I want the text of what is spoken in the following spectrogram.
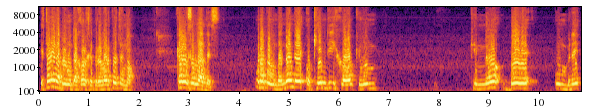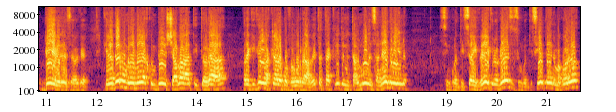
Está bien la pregunta, Jorge, pero la respuesta es no. Carlos Hernández, una pregunta, ¿en dónde o quién dijo que un que no debe un debe de ser, okay, que no debe un cumplir Shabbat y Torah, para que quede más claro, por favor, Rab. Esto está escrito en el Talmud en Sanedrin, 56b creo que es, o 57, no me acuerdo.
